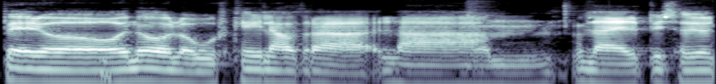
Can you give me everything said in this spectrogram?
Pero no, lo busqué y la otra, la, la del episodio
